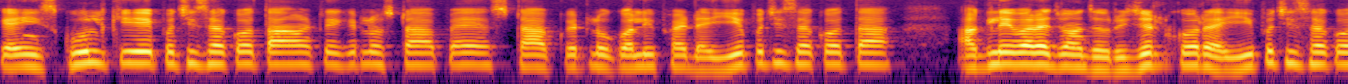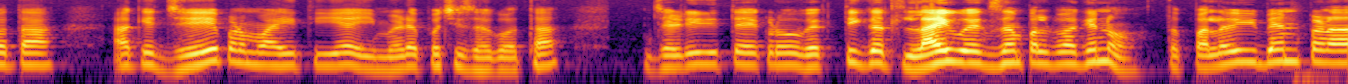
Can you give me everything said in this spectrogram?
કંઈ સ્કૂલ खे પૂછી શકો था કે કેટલો સ્ટાફ आहे સ્ટાફ કેટલો ક્વોલિફાઈડ आहे એ પૂછી શકો था अॻिले वारे जो जो रिज़ल्ट कोर आहे એ પૂછી શકો था આકે જે પણ માહિતી आहे એ મેળે પૂછી सघो था जहिड़ी રીતે हिकिड़ो व्यक्तिगत लाइव एग्ज़ाम्पल पिया गिनो त पल्लवी बेन पण आ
